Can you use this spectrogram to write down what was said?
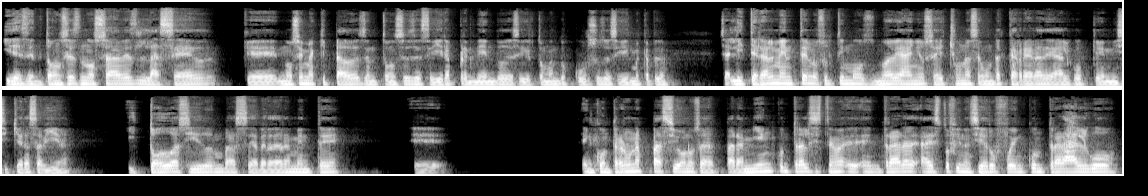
y desde entonces no sabes la sed que no se me ha quitado desde entonces de seguir aprendiendo, de seguir tomando cursos, de seguirme capacitando. O sea, literalmente en los últimos nueve años he hecho una segunda carrera de algo que ni siquiera sabía y todo ha sido en base a verdaderamente eh, encontrar una pasión. O sea, para mí encontrar el sistema, eh, entrar a, esto financiero fue encontrar algo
